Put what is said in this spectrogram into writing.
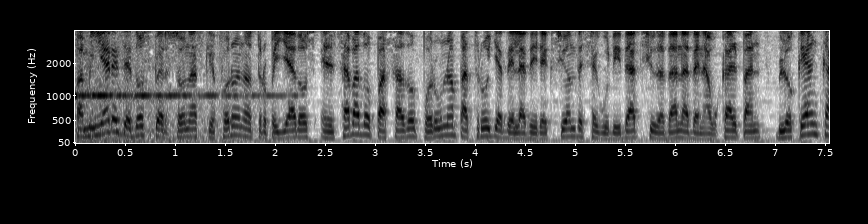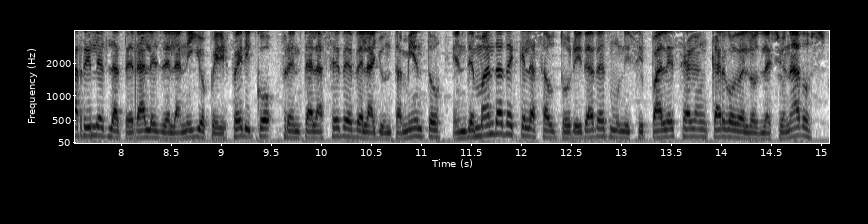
Familiares de dos personas que fueron atropellados el sábado pasado por una patrulla de la Dirección de Seguridad Ciudadana de Naucalpan bloquean carriles laterales del anillo periférico frente a la sede del ayuntamiento en demanda de que las autoridades municipales se hagan cargo de los lesionados.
